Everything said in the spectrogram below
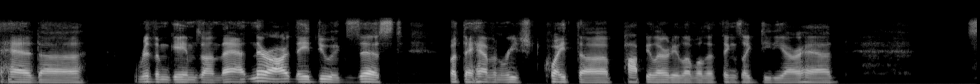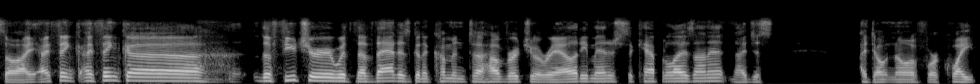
had uh, rhythm games on that, and there are they do exist, but they haven't reached quite the popularity level that things like DDR had. So I, I think I think uh, the future with the, that is going to come into how virtual reality managed to capitalize on it, and I just I don't know if we're quite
